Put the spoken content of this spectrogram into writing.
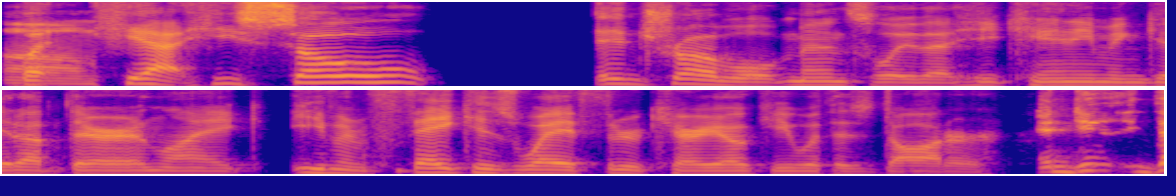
But um yeah, he's so in trouble mentally that he can't even get up there and like even fake his way through karaoke with his daughter. And dude,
